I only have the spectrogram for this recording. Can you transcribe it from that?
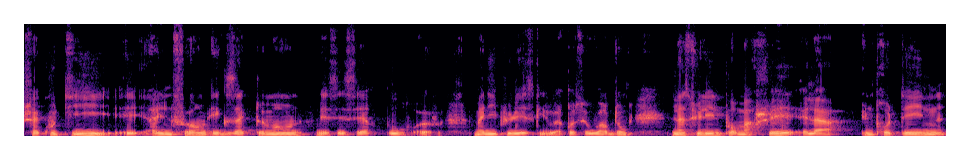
chaque outil a une forme exactement nécessaire pour euh, manipuler ce qu'il doit recevoir. Donc l'insuline, pour marcher, elle a une protéine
